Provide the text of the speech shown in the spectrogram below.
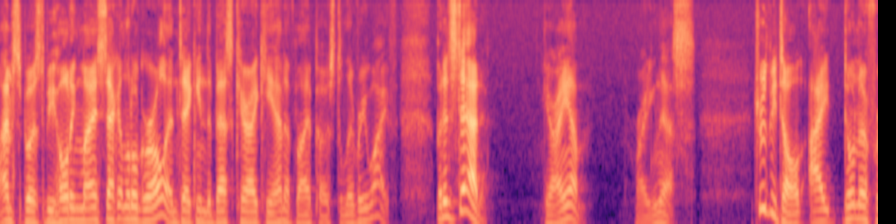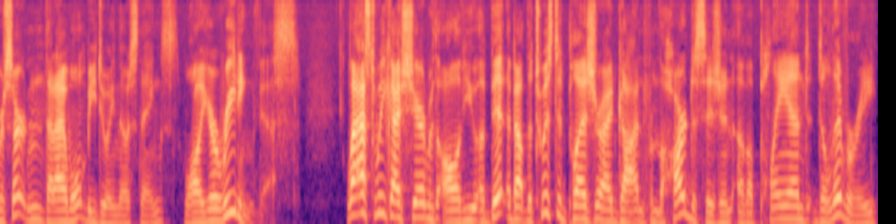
I'm supposed to be holding my second little girl and taking the best care I can of my post delivery wife. But instead, here I am, writing this. Truth be told, I don't know for certain that I won't be doing those things while you're reading this. Last week, I shared with all of you a bit about the twisted pleasure I'd gotten from the hard decision of a planned delivery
